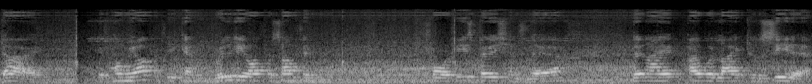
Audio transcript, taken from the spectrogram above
die, if homeopathy can really offer something for these patients there, then I, I would like to see that.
